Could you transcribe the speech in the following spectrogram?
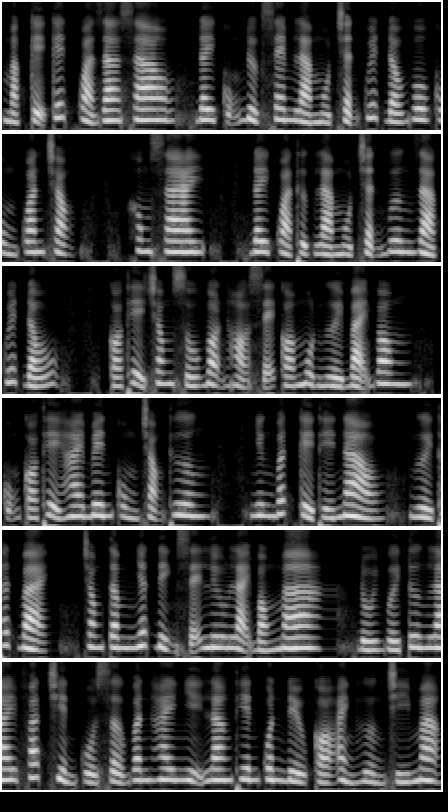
Mặc kệ kết quả ra sao, đây cũng được xem là một trận quyết đấu vô cùng quan trọng. Không sai, đây quả thực là một trận vương giả quyết đấu. Có thể trong số bọn họ sẽ có một người bại vong, cũng có thể hai bên cùng trọng thương. Nhưng bất kể thế nào, người thất bại, trong tâm nhất định sẽ lưu lại bóng ma. Đối với tương lai phát triển của sở vân hay nhị lang thiên quân đều có ảnh hưởng chí mạng.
